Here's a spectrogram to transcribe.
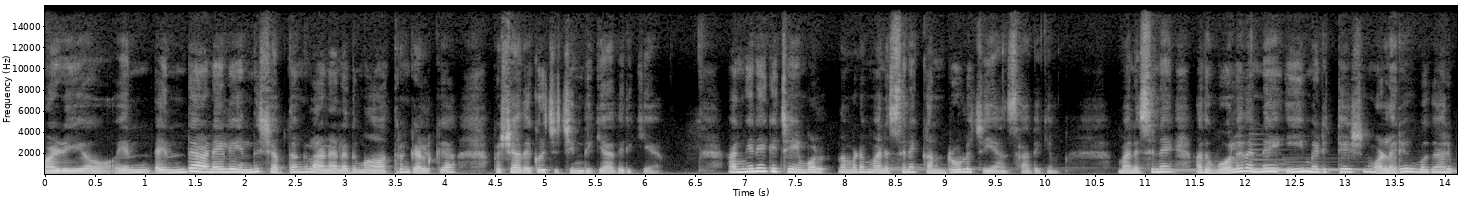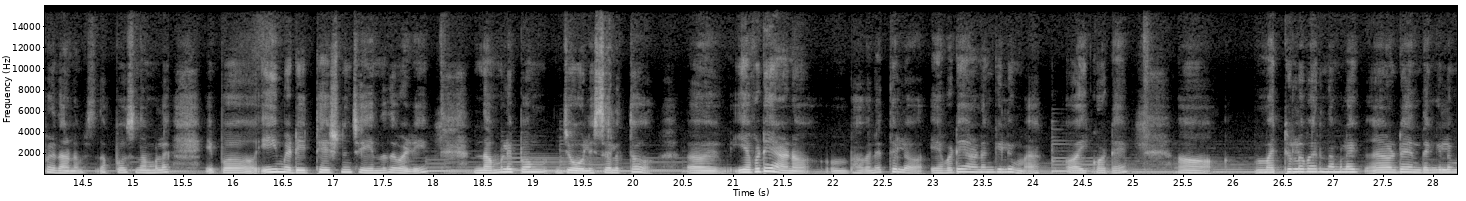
മഴയോ എന്താണേലും എന്ത് ശബ്ദങ്ങളാണേലും അത് മാത്രം കേൾക്കുക പക്ഷേ അതേക്കുറിച്ച് ചിന്തിക്കാതിരിക്കുക. അങ്ങനെയൊക്കെ ചെയ്യുമ്പോൾ നമ്മുടെ മനസ്സിനെ കൺട്രോൾ ചെയ്യാൻ സാധിക്കും. മനസ്സിനെ അതുപോലെ തന്നെ ഈ മെഡിറ്റേഷൻ വളരെ ഉപകാരപ്രദമാണ്. സപ്പോസ് നമ്മൾ ഇപ്പോൾ ഈ മെഡിറ്റേഷൻ ചെയ്യുന്നത് വഴി നമ്മളിപ്പം ജോലി സ്ഥലത്തോ എവിടെയാണോ ഭവനത്തിലോ എവിടെയാണെങ്കിലും ആയിക്കോട്ടെ മറ്റുള്ളവർ നമ്മളെ എന്തെങ്കിലും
